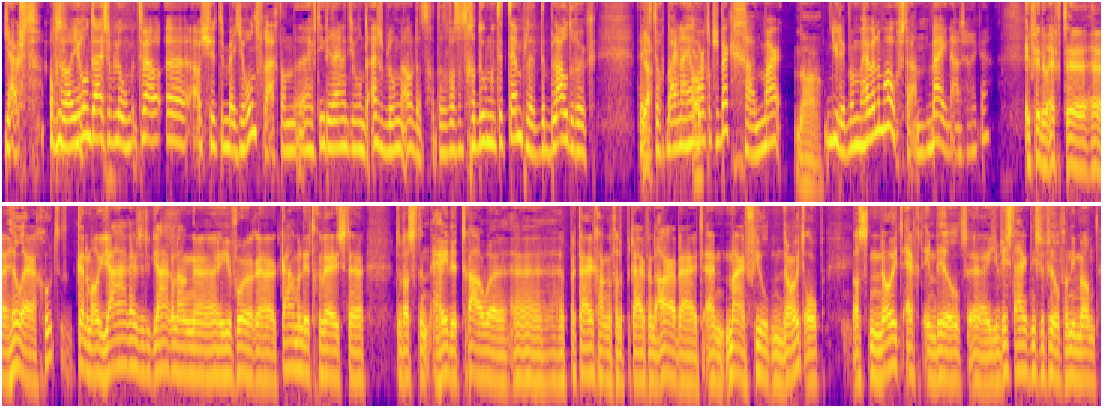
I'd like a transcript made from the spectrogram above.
Juist. Oftewel Jeroen Dijsselbloem. Terwijl eh, als je het een beetje rondvraagt, dan heeft iedereen het Jeroen Dijsselbloem. Oh, dat, dat was het gedoe met de tempelen, de blauwdruk. Daar is Ja. toch bijna heel Ook. hard op zijn bek gegaan. Maar Nou, jullie hebben hem, hebben hem hoog staan. Bijna, zeg ik hè. ik vind hem echt eh, eh, heel erg goed. Ik ken hem al jaren. Hij is natuurlijk jarenlang eh, hiervoor Kamerlid geweest. toen was het een hele trouwe partijganger van de Partij van de Arbeid. En, maar viel nooit op. Was nooit echt in beeld. Je wist eigenlijk niet zoveel van die man.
